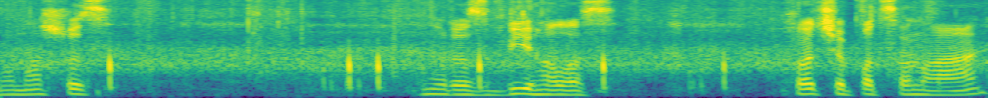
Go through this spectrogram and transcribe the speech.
Вона щось розбігалась. Хоче пацана.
